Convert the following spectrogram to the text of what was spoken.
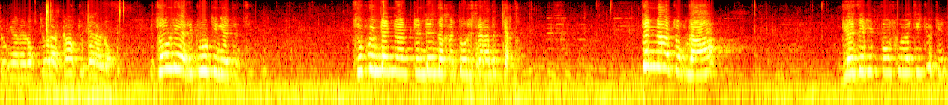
çünkü yani doktorlar kalktı gelen o. It's only a recruiting agency superintendent tendent na control sara bityak tenna chukla gazetted post ko la? Chi chutin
